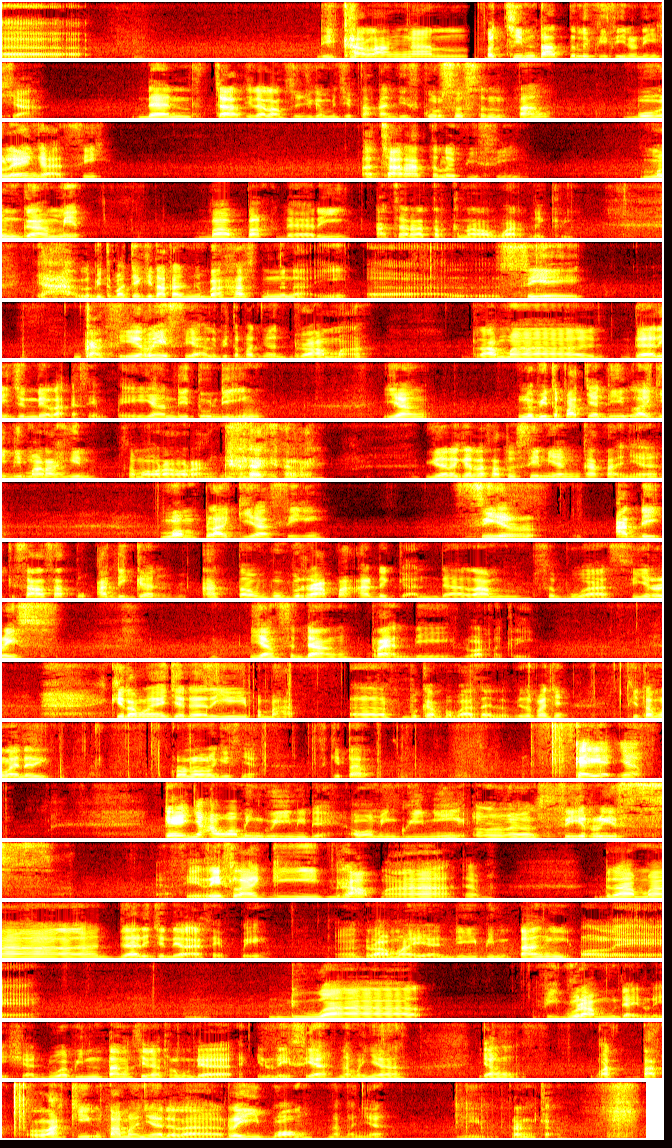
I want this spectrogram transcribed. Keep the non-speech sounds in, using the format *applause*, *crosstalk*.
uh, di kalangan pecinta televisi Indonesia. Dan secara tidak langsung juga menciptakan diskursus tentang boleh nggak sih acara televisi menggamit babak dari acara terkenal luar negeri ya lebih tepatnya kita akan membahas mengenai uh, si bukan series ya lebih tepatnya drama drama dari jendela SMP yang dituding yang lebih tepatnya di lagi dimarahin sama orang-orang. *laughs* Gara-gara gara-gara satu scene yang katanya memplagiasi sir adik salah satu adegan atau beberapa adegan dalam sebuah series yang sedang tren di luar negeri. Kita mulai aja dari pembahas, uh, bukan pembahasan lebih tepatnya kita mulai dari kronologisnya. Sekitar kayaknya kayaknya awal minggu ini deh, awal minggu ini uh, series series lagi drama, drama drama dari jendela uh, eh, drama yang dibintangi oleh dua figura muda Indonesia dua bintang sinetron muda Indonesia namanya yang watak laki utamanya adalah Ray Bong namanya diperankan.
